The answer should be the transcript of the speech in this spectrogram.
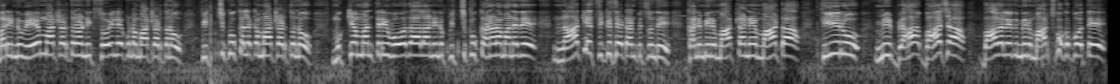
మరి నువ్వేం మాట్లాడుతున్నావు? నీకు సోయి లేకుండా మాట్లాడుతున్నావు పిచ్చి కుక్క మాట్లాడుతున్నావు. ముఖ్యమంత్రి హోదాలా నేను పిచ్చి కుక్క అనడం అనేది నాకే సిగ్గుసేట అనిపిస్తుంది. కానీ మీరు మాట్లాడే మాట తీరు మీ భా- భాష బాగలేదు మీరు మార్చుకోకపోతే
